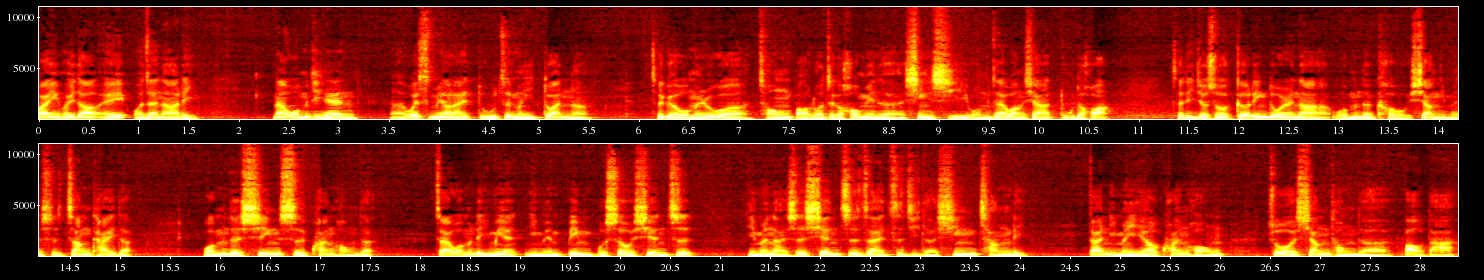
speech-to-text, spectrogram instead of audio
欢迎回到哎，我在哪里？那我们今天呃为什么要来读这么一段呢？这个我们如果从保罗这个后面的信息，我们再往下读的话，这里就说哥林多人呐，我们的口向你们是张开的，我们的心是宽宏的，在我们里面你们并不受限制，你们乃是限制在自己的心肠里，但你们也要宽宏，做相同的报答。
